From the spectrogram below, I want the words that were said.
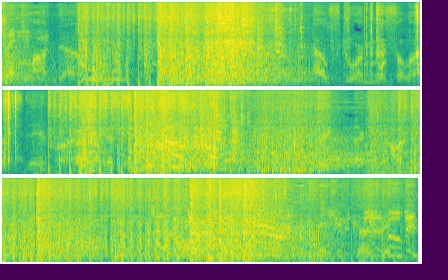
Dropped him on down. Hellstorm missile on standby. I'm missing. Break the next one. Sentry gun Keep ready. moving!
